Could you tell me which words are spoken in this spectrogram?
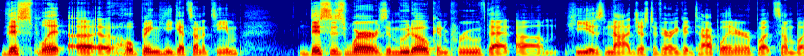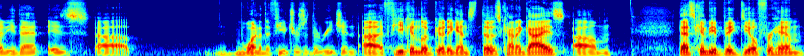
this split, uh, uh, hoping he gets on a team, this is where Zamudo can prove that um, he is not just a very good top laner, but somebody that is uh, one of the futures of the region. Uh, if he can look good against those kind of guys, um, that's gonna be a big deal for him.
